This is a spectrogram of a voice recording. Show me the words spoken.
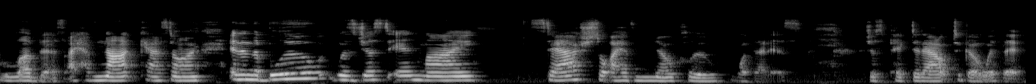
love this. I have not cast on. And then the blue was just in my stash, so I have no clue what that is. Just picked it out to go with it.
